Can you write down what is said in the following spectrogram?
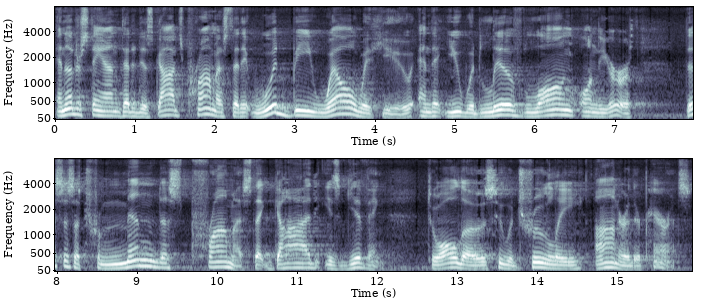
and understand that it is God's promise that it would be well with you and that you would live long on the earth. This is a tremendous promise that God is giving to all those who would truly honor their parents.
